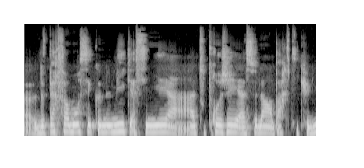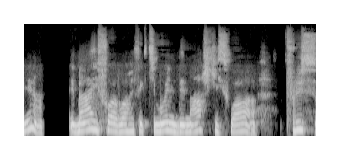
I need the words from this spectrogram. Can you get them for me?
euh, de performance économique assignés à, tout projet et à cela en particulier, hein, eh ben il faut avoir effectivement une démarche qui soit plus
